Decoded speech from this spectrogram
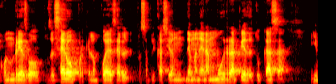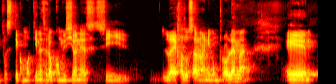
con un riesgo pues, de cero, porque lo puede hacer pues, aplicación de manera muy rápida de tu casa y pues como tiene cero comisiones, si lo dejas de usar no hay ningún problema. Eh,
